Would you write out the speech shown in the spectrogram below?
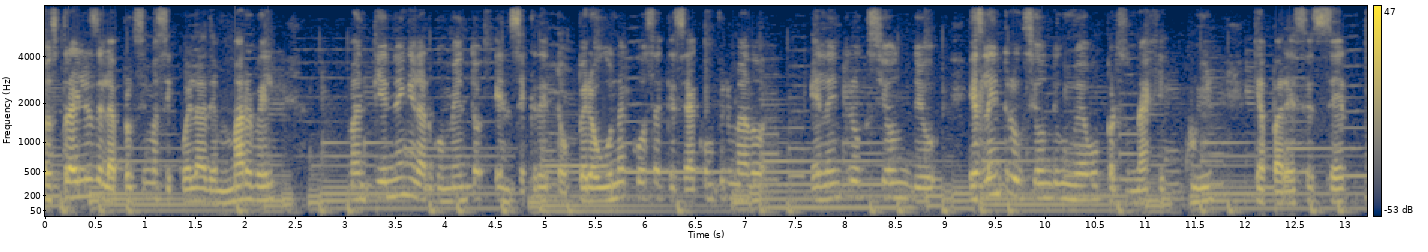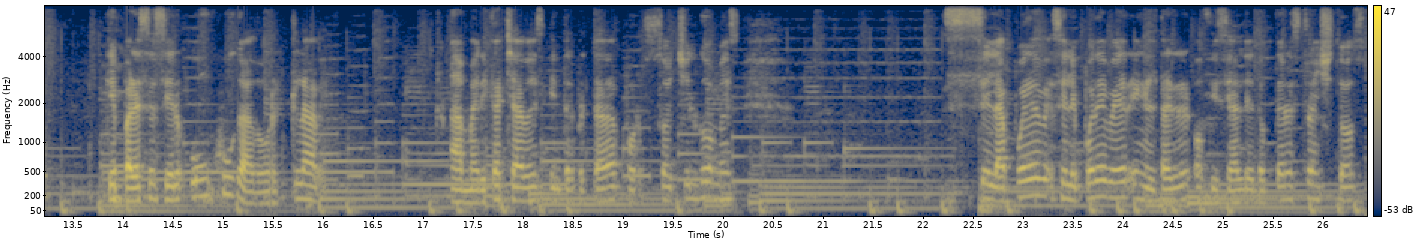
Los trailers de la próxima secuela de Marvel mantienen el argumento en secreto, pero una cosa que se ha confirmado es la introducción de, es la introducción de un nuevo personaje queer que, aparece ser, que parece ser un jugador clave. América Chávez, interpretada por Xochitl Gómez, se, la puede, se le puede ver en el trailer oficial de Doctor Strange 2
